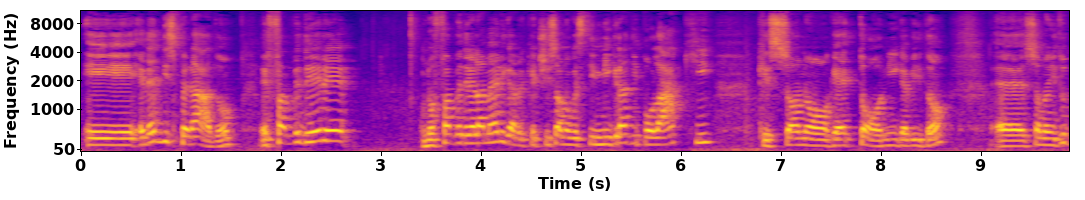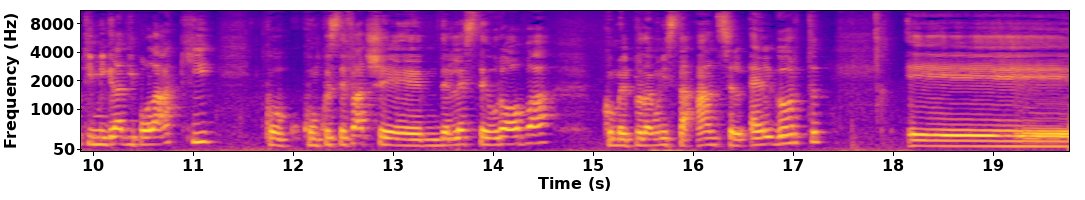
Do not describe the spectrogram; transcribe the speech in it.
e, ed è disperato e fa vedere non fa vedere l'America perché ci sono questi immigrati polacchi che sono che è Tony capito? Eh, sono di tutti immigrati polacchi co- con queste facce dell'est Europa come il protagonista Ansel Elgort. E,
